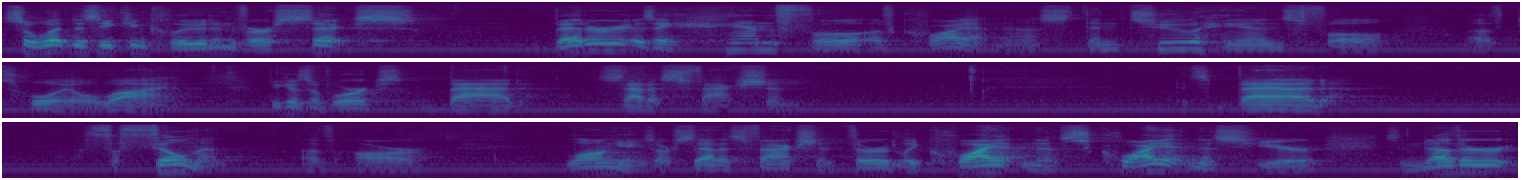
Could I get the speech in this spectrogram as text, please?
So, what does he conclude in verse 6? Better is a handful of quietness than two hands full of toil. Why? Because of work's bad satisfaction. It's bad fulfillment of our longings, our satisfaction. Thirdly, quietness. Quietness here is another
